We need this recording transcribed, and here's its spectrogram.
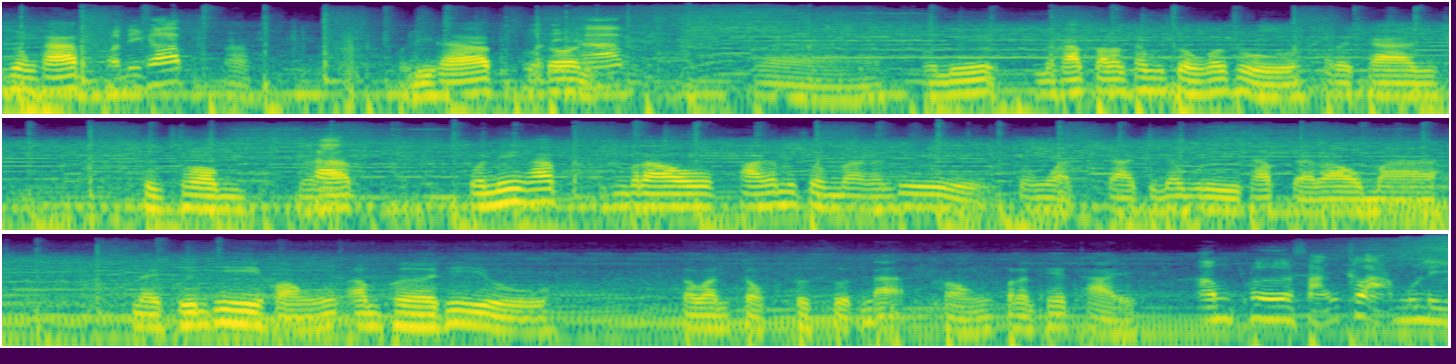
ครับท่านผู้ชมครับ สวัสดีครับ สวัสดีครับสวัสพี่ดีต้นครับอ่าวันนี้นะครับตอนรับท่านผู้ชมเข้าสู่รายการชุมชมนะครับ วันนี้ครับเราพาท่านผู้ชมมากันที่จังหวัดกาญจนบุรีครับ แต่เรามาในพื้นที่ของอำเภอที่อยู่ตะวันตกสุดๆละของประเทศไทยอำเภอสังขละบุรี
